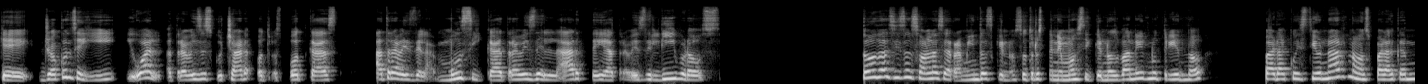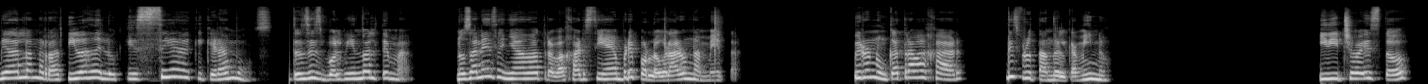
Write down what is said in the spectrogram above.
que yo conseguí igual a través de escuchar otros podcasts, a través de la música, a través del arte, a través de libros. Todas esas son las herramientas que nosotros tenemos y que nos van a ir nutriendo para cuestionarnos, para cambiar la narrativa de lo que sea que queramos. Entonces, volviendo al tema, nos han enseñado a trabajar siempre por lograr una meta, pero nunca a trabajar disfrutando el camino. Y dicho esto,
